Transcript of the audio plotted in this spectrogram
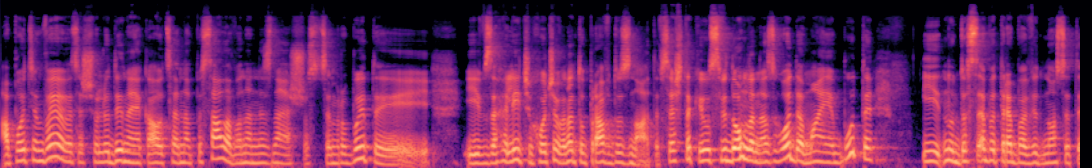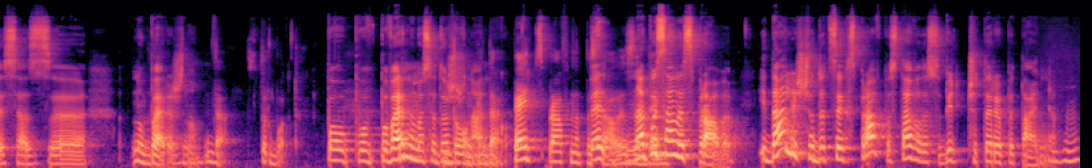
а потім виявиться, що людина, яка оце написала, вона не знає, що з цим робити, і, і взагалі чи хоче вона ту правду знати. Все ж таки усвідомлена згода має бути, і ну, до себе треба відноситися з ну, бережно. Да, з турботою. По, по, повернемося до журналу. да. П'ять справ написали. За Написали справи. І далі щодо цих справ поставили собі чотири питання. Угу.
